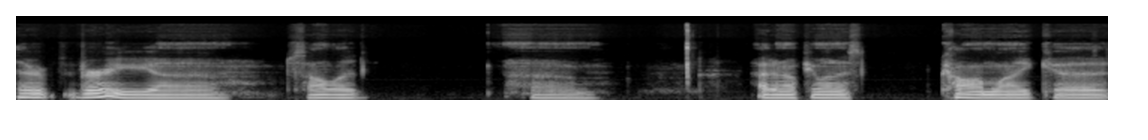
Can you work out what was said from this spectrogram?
they're very uh, solid. Um, I don't know if you want to call them like, uh,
